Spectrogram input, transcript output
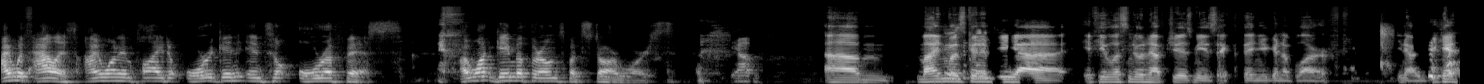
I'm with Alice. I want to imply to organ into orifice. I want Game of Thrones, but Star Wars. Yep. Um, mine was gonna be uh, if you listen to enough jazz music, then you're gonna blarf. You know, you can't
